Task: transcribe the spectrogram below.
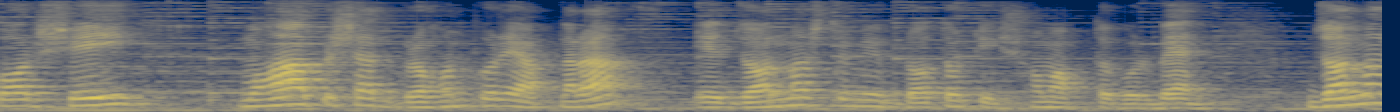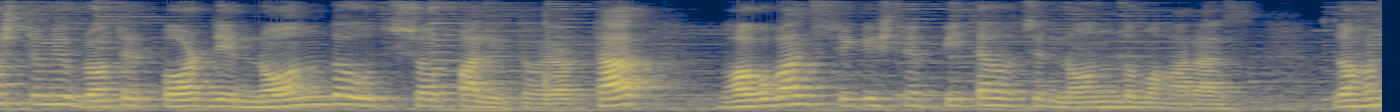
পর সেই মহাপ্রসাদ গ্রহণ করে আপনারা এই জন্মাষ্টমী ব্রতটি সমাপ্ত করবেন। জন্মাষ্টমী ব্রতের পর দিন নন্দ উৎসব পালিত হয়। অর্থাৎ ভগবান শ্রীকৃষ্ণের পিতা হচ্ছে নন্দ মহারাজ। যখন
